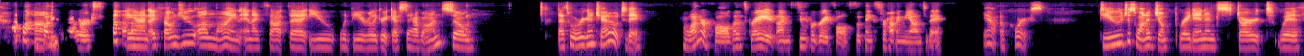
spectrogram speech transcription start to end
funny um, that works. and I found you online and I thought that you would be a really great guest to have on. So that's what we're going to chat about today. Wonderful. That's great. I'm super grateful. So thanks for having me on today. Yeah, of course. Do you just want to jump right in and start with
